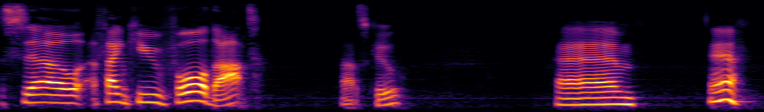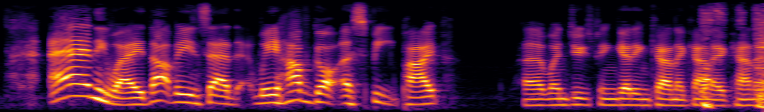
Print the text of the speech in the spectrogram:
So thank you for that. That's cool. Um, Yeah. Anyway, that being said, we have got a speak pipe. Uh, when Duke's been getting kind of, kind of, kind of.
